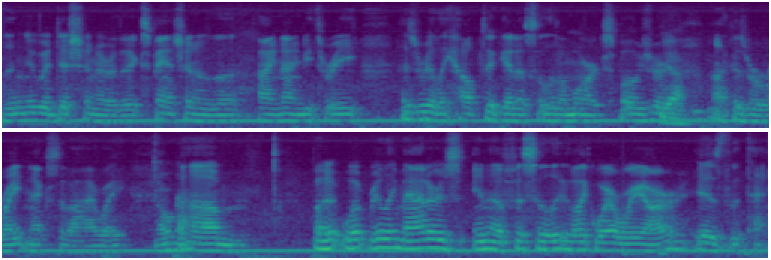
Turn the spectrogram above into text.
the new addition or the expansion of the I ninety-three has really helped to get us a little more exposure. Yeah. Uh, we're right next to the highway. Okay. Um, but what really matters in a facility like where we are is the tank.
